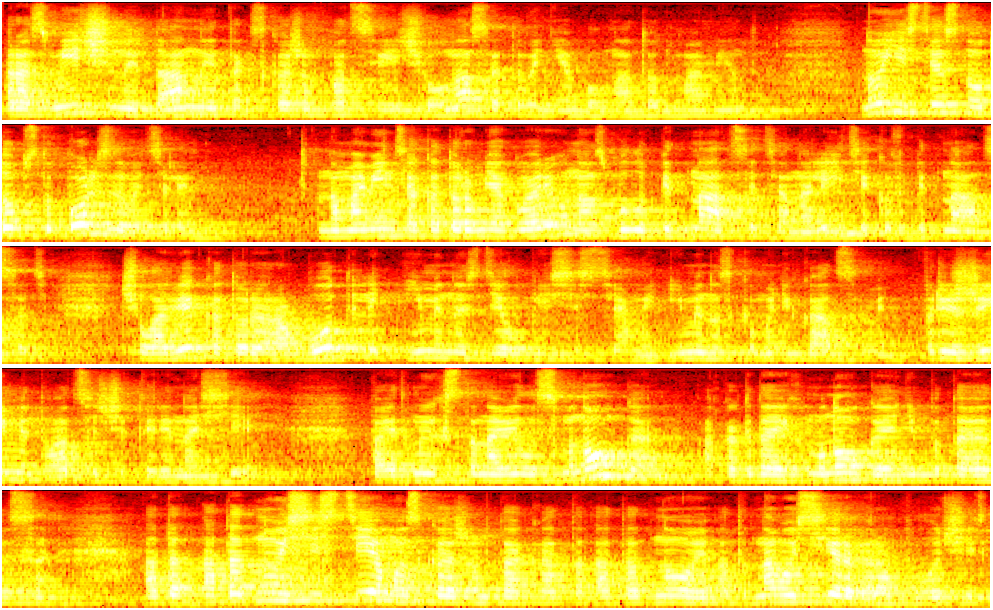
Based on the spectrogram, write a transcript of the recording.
размеченные данные, так скажем, подсвечивала. У нас этого не было на тот момент. Ну и, естественно, удобство пользователей. На моменте, о котором я говорю, у нас было 15 аналитиков, 15 человек, которые работали именно с DLP-системой, именно с коммуникациями в режиме 24 на 7. Поэтому их становилось много, а когда их много, и они пытаются от, от одной системы, скажем так, от, от, одной, от одного сервера получить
